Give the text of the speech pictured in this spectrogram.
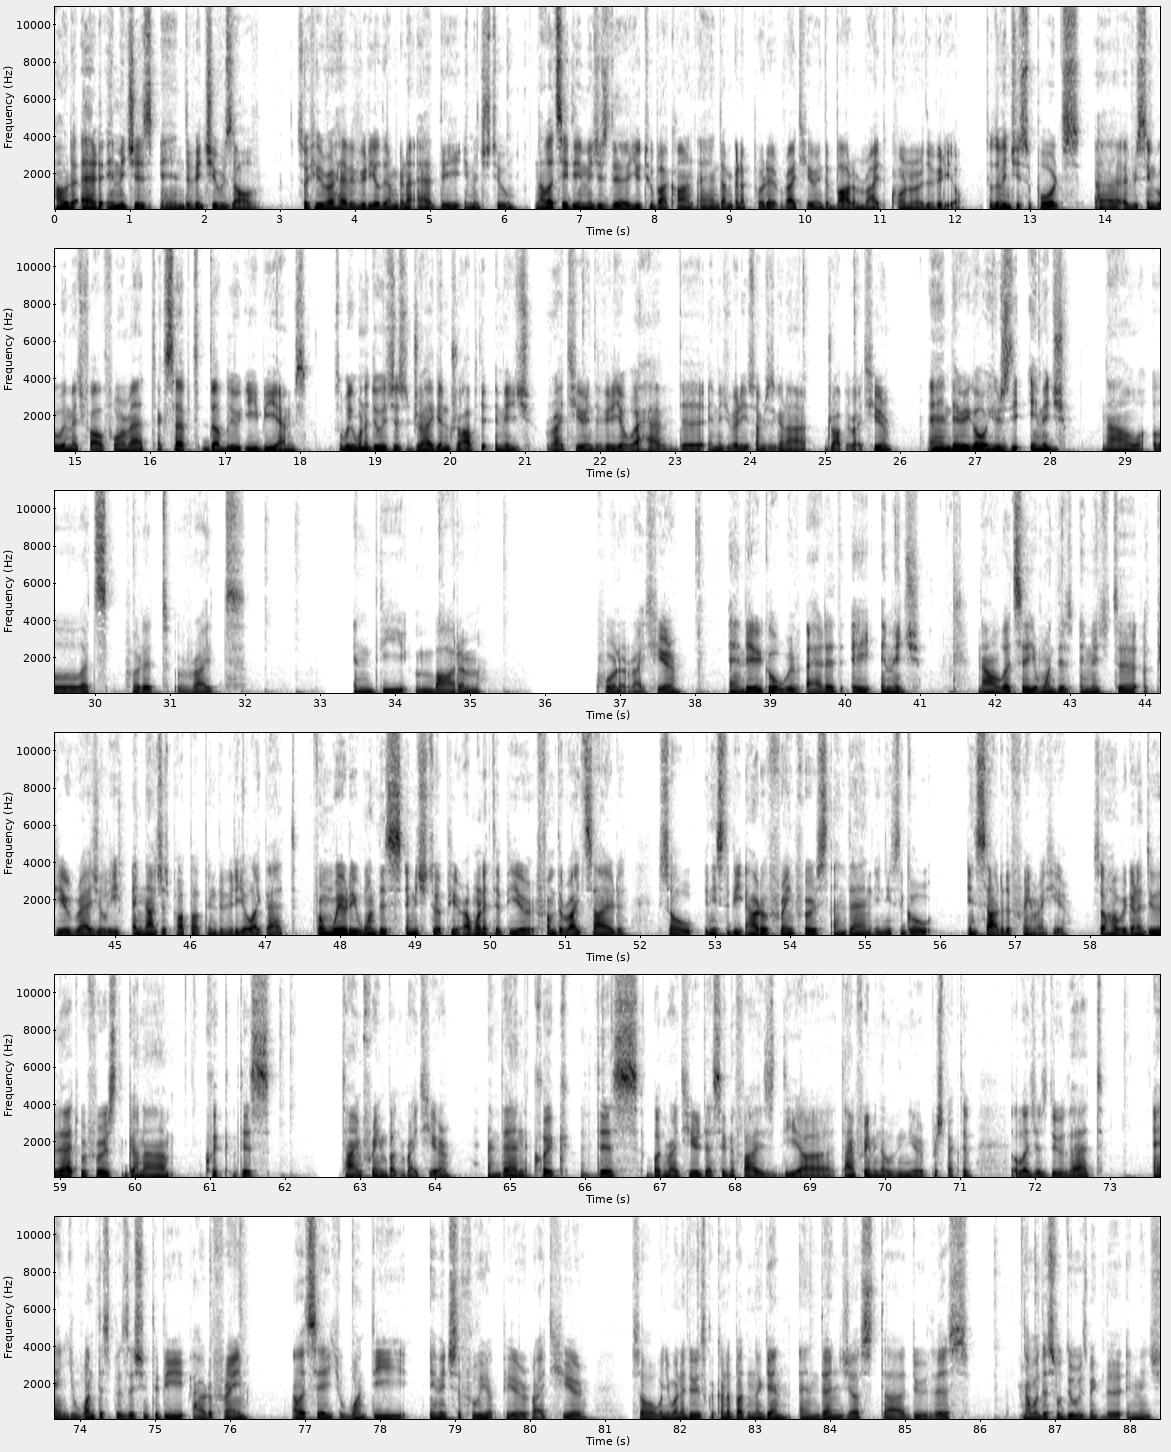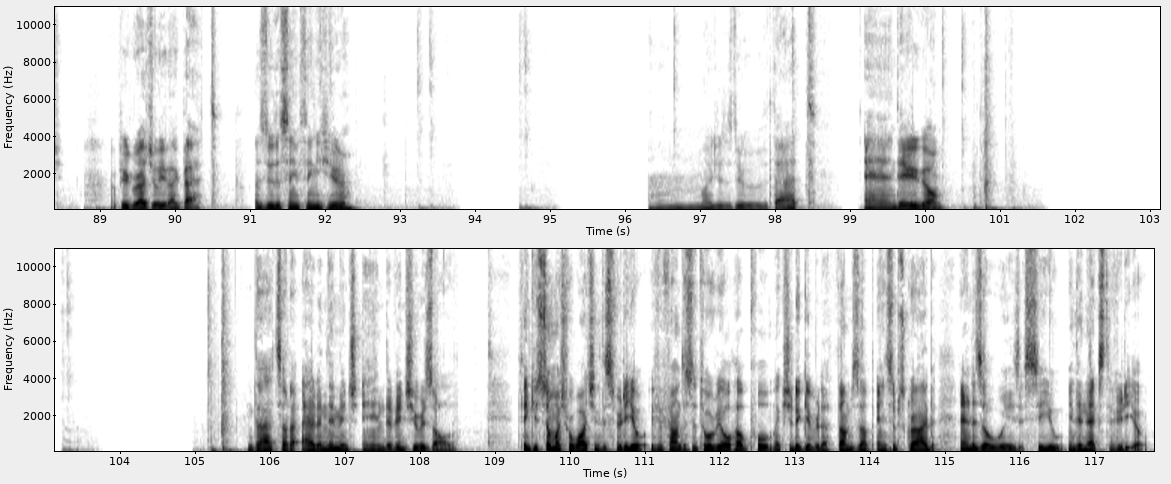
how to add images in DaVinci Resolve. So here I have a video that I'm gonna add the image to. Now let's say the image is the YouTube icon and I'm gonna put it right here in the bottom right corner of the video. So DaVinci supports uh, every single image file format except WEBMs. So what you want to do is just drag and drop the image right here in the video. I have the image ready so I'm just gonna drop it right here. And there you go, here's the image. Now let's put it right in the bottom corner right here. And there you go, we've added a image. Now let's say you want this image to appear gradually and not just pop up in the video like that. From where do you want this image to appear? I want it to appear from the right side. So it needs to be out of frame first and then it needs to go inside of the frame right here. So how we're gonna do that? We're first gonna click this time frame button right here and then click this button right here that signifies the uh, time frame in a linear perspective. So let's just do that. And you want this position to be out of frame. Now let's say you want the image to fully appear right here. So what you want to do is click on the button again and then just uh, do this. Now what this will do is make the image appear gradually like that. Let's do the same thing here. Um, I just do that. And there you go. That's how to add an image in DaVinci Resolve. Thank you so much for watching this video. If you found this tutorial helpful, make sure to give it a thumbs up and subscribe. And as always, see you in the next video.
